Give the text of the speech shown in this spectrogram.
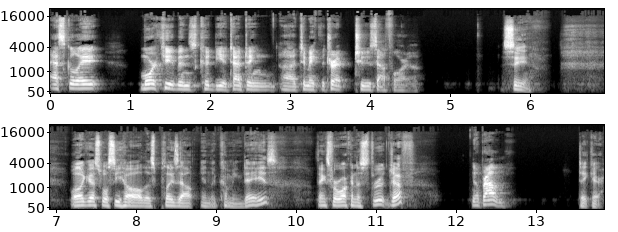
escalate, more Cubans could be attempting uh, to make the trip to South Florida. See. Well, I guess we'll see how all this plays out in the coming days. Thanks for walking us through it, Jeff. No problem. Take care.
